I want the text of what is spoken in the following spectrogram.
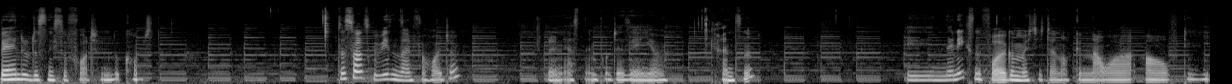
wenn du das nicht sofort hinbekommst. Das soll es gewesen sein für heute. Für den ersten Input der Serie Grenzen. In der nächsten Folge möchte ich dann noch genauer auf die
